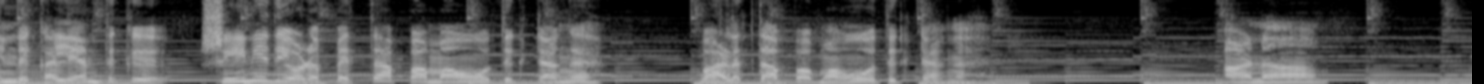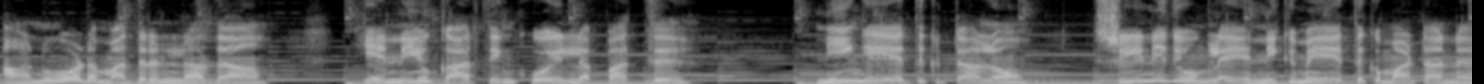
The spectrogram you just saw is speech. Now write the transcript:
இந்த கல்யாணத்துக்கு ஸ்ரீநிதியோட பெத்த அப்பா அம்மாவும் ஒத்துக்கிட்டாங்க வளர்த்த அப்பா அம்மாவும் ஒத்துக்கிட்டாங்க. ஆனா அனுவோட மதுரன்ல தான் என்னையும் கார்த்தியும் கோயில்ல பார்த்து நீங்க ஏத்துக்கிட்டாலும் ஸ்ரீநிதி உங்களை என்னைக்குமே ஏத்துக்க மாட்டான்னு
